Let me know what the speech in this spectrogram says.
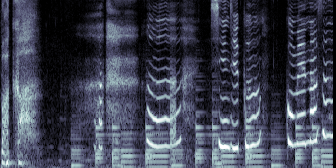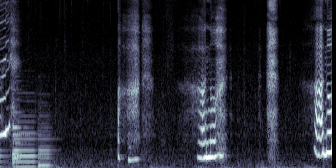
バカシンジ君ごめんなさい。あのあの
